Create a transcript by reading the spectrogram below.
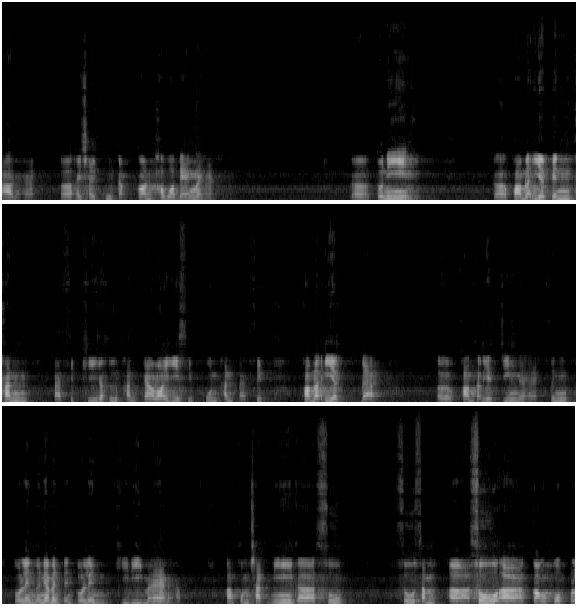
าวๆนะฮะก็ให้ใช้คู่กับก้อน power bank นะฮะก็ตัวนี้ก็ความละเอียดเป็น 1080p ก็คือ 1920คูณ1080 ความละเอียดแบบ ความละเอียดจริงนะฮะซึ่งตัวเลนส์ตัวนี้มันเป็นตัวเลนส์ที่ดีมากนะครับ ความคมชัดนี่ก็สู้สู้เอ่อสู้เอ่อกล้องโปรโปร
